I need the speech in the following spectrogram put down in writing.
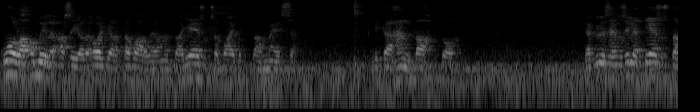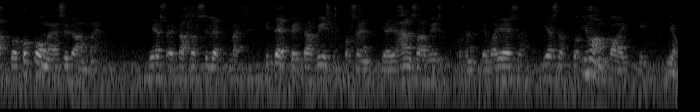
kuollaan omille asioille oikealla tavalla ja annetaan Jeesuksen vaikuttaa meissä, mitä hän tahtoo. Ja kyllä se on sille, että Jeesus tahtoo koko meidän sydämme. Jeesus ei tahdo sille, että me itse pitää 50 prosenttia ja hän saa 50 prosenttia, vaan Jeesus, Jeesus tahtoo ihan kaikki. Joo.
